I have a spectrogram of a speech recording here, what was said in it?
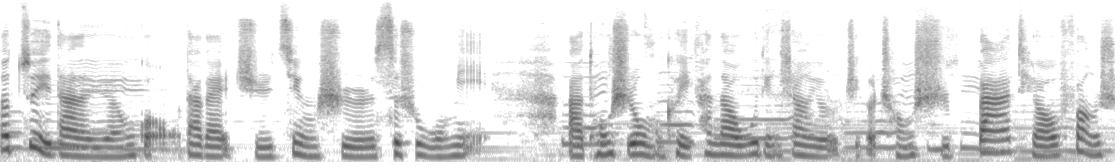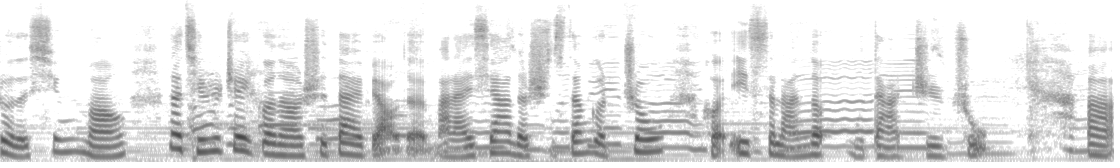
那最大的圆拱大概直径是四十五米。啊，同时我们可以看到屋顶上有这个呈十八条放射的星芒。那其实这个呢是代表的马来西亚的十三个州和伊斯兰的五大支柱。啊，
